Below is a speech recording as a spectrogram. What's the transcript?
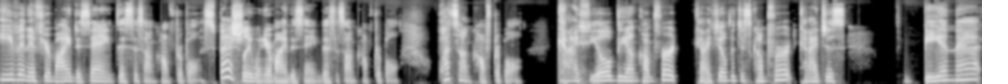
even if your mind is saying this is uncomfortable, especially when your mind is saying this is uncomfortable. What's uncomfortable? can I feel the uncomfort? Can I feel the discomfort? Can I just be in that?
